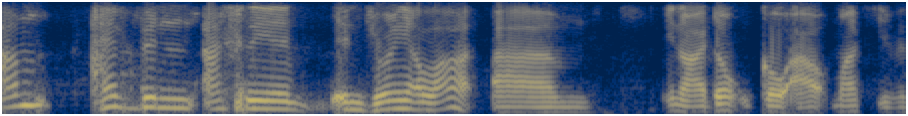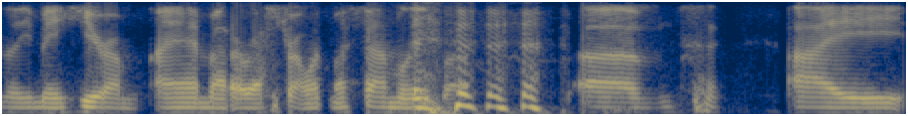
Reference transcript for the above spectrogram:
I'm I've been actually enjoying it a lot. Um, you know, I don't go out much, even though you may hear I'm, I am at a restaurant with my family. But um, I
